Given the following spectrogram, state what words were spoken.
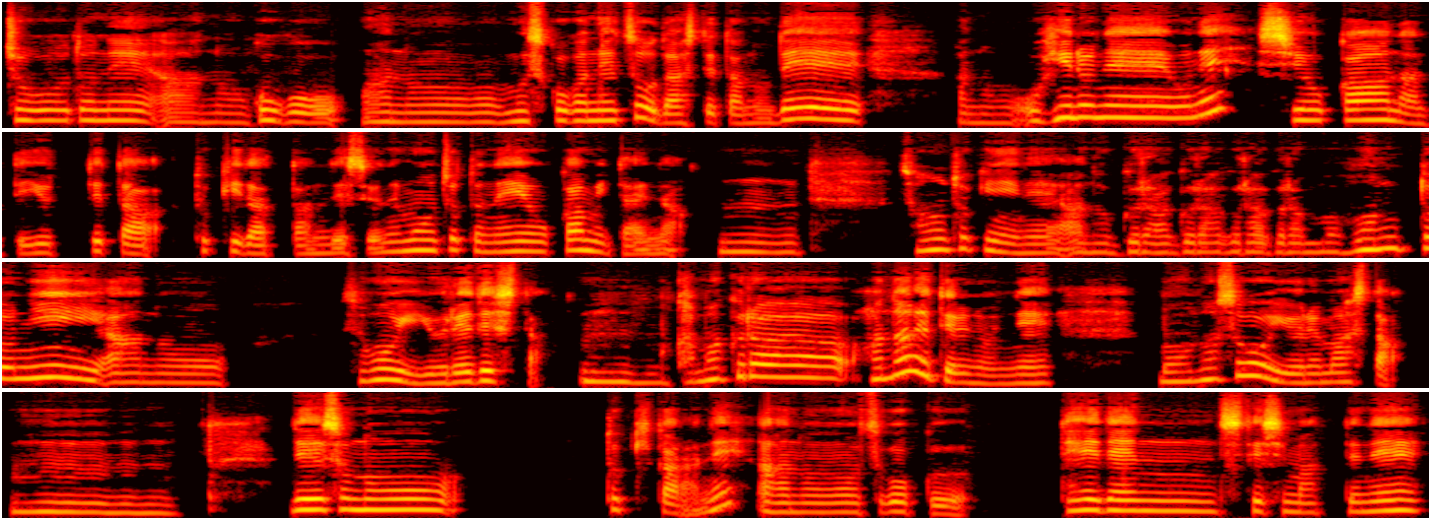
ちょうどね、あの、午後、あの、息子が熱を出してたので、あの、お昼寝をね、しようかなんて言ってた時だったんですよね。もうちょっと寝ようかみたいな。うん。その時にね、あの、ぐらぐらぐらぐら、もう本当に、あの、すごい揺れでした。うん。鎌倉離れてるのにね、ものすごい揺れました。うん。で、その時からね、あの、すごく停電してしまってね。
